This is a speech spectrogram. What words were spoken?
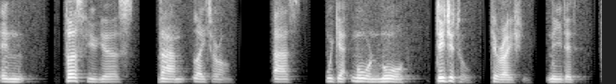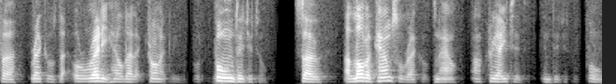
in the first few years than later on, as we get more and more digital curation needed for records that are already held electronically, born digital. So a lot of council records now are created in digital form,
